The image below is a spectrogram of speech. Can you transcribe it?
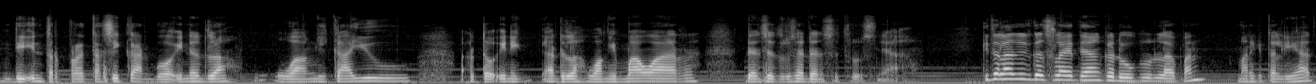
diinterpretasikan bahwa ini adalah wangi kayu atau ini adalah wangi mawar dan seterusnya dan seterusnya. Kita lanjut ke slide yang ke-28. Mari kita lihat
